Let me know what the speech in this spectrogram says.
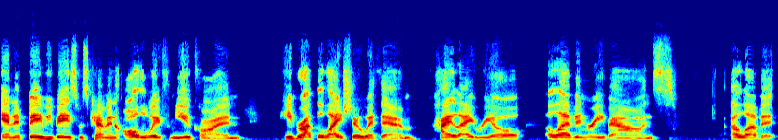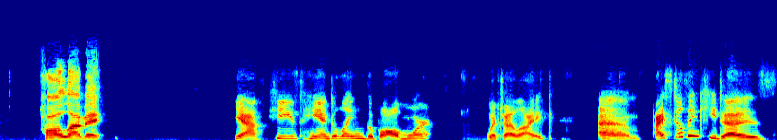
And if Baby Bass was coming all the way from Yukon, he brought the light show with him. Highlight reel, 11 rebounds. I love it. Paul, love it. Yeah, he's handling the ball more, which I like. Um, I still think he does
